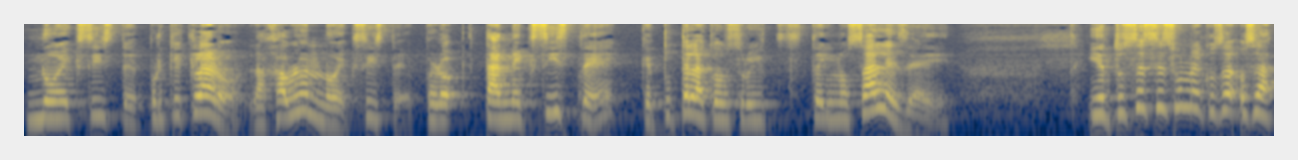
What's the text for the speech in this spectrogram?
no existe. Porque claro, la jaula no existe, pero tan existe que tú te la construiste y no sales de ahí. Y entonces es una cosa, o sea,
